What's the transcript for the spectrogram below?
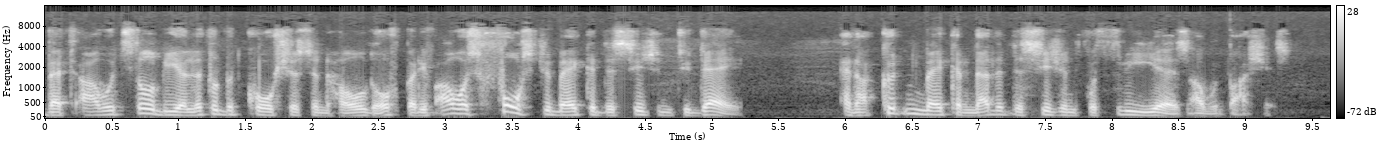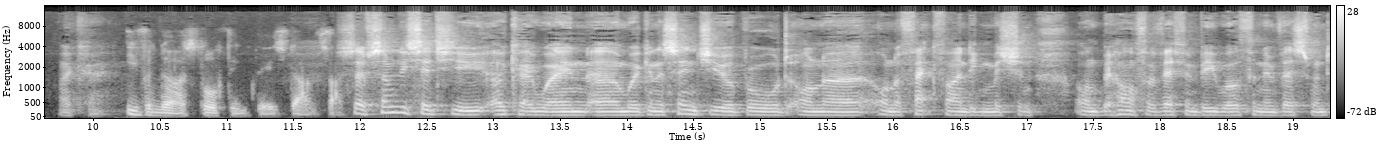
But I would still be a little bit cautious and hold off. But if I was forced to make a decision today and I couldn't make another decision for three years, I would buy shares Okay. even though I still think there's downside. So if somebody said to you, "Okay, Wayne, um, we're going to send you abroad on a on a fact-finding mission on behalf of FNB Wealth and Investment.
